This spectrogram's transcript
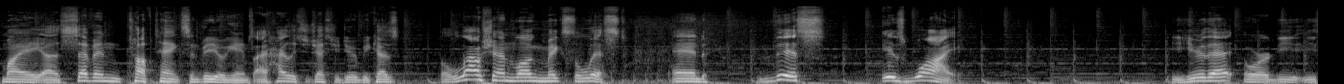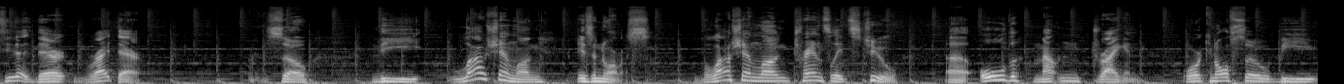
my uh, seven tough tanks in video games, I highly suggest you do because the Lao Shan Lung makes the list. And this is why. You hear that? Or do you, you see that? There, right there. So, the Lao Shan Lung is enormous. The Lao Shan Lung translates to uh, Old Mountain Dragon, or can also be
